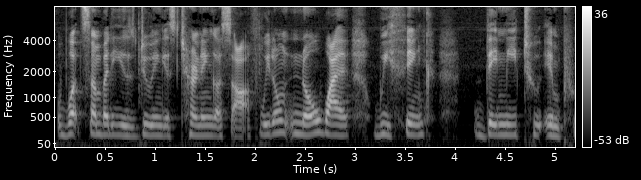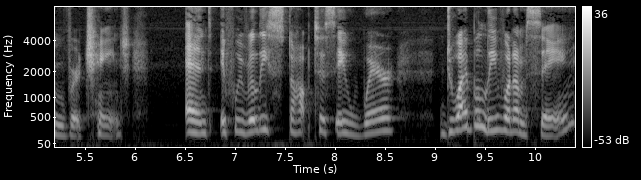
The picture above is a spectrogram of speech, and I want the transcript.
what somebody is doing is turning us off. We don't know why we think they need to improve or change. And if we really stop to say, where do I believe what I'm saying?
